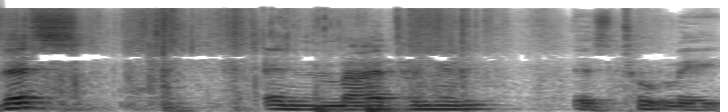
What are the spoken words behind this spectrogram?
This, in my opinion, is totally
